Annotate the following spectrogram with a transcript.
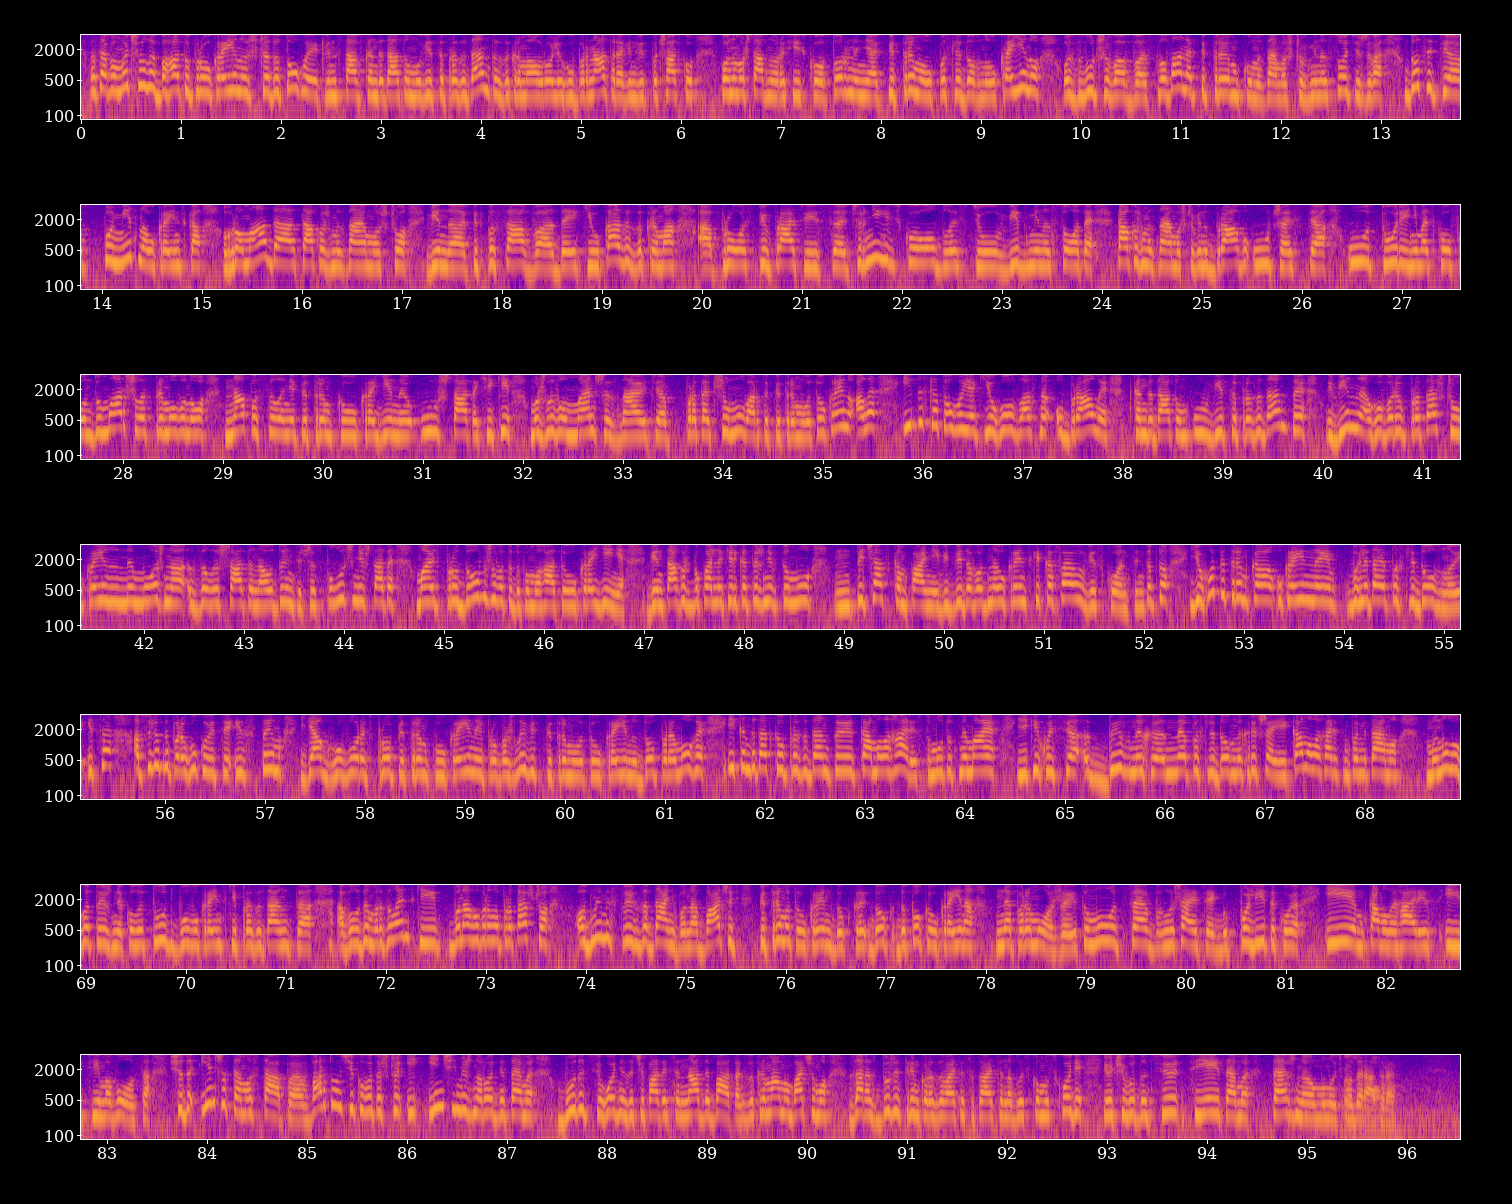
Остапе, ми чули багато про Україну ще до того, як він став кандидатом у віце-президенти. Зокрема, у ролі губернатора він від початку повномасштабного російського вторгнення підтримав послідовну Україну, озвучував слова на підтримку. Ми знаємо, що в Міннесоті живе досить е, помітна українська громада. Також ми знаємо, що він е, підписав е, деякі укази, зокрема про співпрацю із Чернігівською областю від Міннесоти. Також ми знаємо, що він брав участь у турі німецького фонду Маршала, спрямованого на посилення підтримки України у штатах, які можливо менше знають е, про те, чому варто підтримувати Україну. Але і після того, як його власне обрали кандидатом у віце-президенти, він говорив про те, що Україну не можна залишати наодинці. Чи Сполучені Штати мають продовжувати допомагати Україні? Він також буквально кілька тижнів тому під час кампанії відвідав одне українське кафе у Вісконсін. Тобто його підтримка України виглядає послідовною, і це абсолютно перегукується із тим, як говорить про підтримку України і про важливість підтримувати Україну до перемоги. І кандидатка у президенти Камала Гарріс. Тому тут немає якихось е, дивних е, непослідовних речей. І Камала Гарріс, ми пам'ятаємо минулого тижня, коли тут був український президент е, Володимир Зеленський. Вона говорила про те, що одним із своїх завдань вона бачить підтримати Україну до, до допоки Україна не переможе. І тому це лишається якби політикою і Камали Гарріс, і Тіма Волса. Щодо інших тем Остапа, варто очікувати, що і інші міжнародні теми будуть сьогодні зачіпатися на дебатах. Зокрема, ми бачимо зараз дуже стрімко розвивається ситуація на близькому сході, і очевидно, цю цієї теми теж не оминуть модератори.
